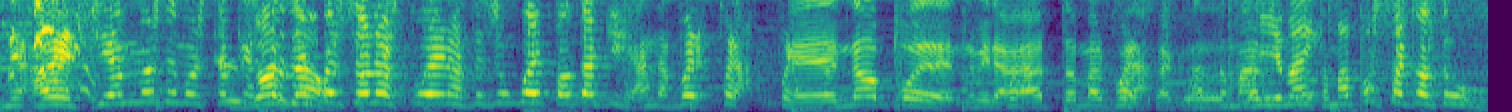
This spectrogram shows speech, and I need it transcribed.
Mira, A ver, si hemos demostrado que hasta Gordo. 100 personas pueden hacerse un wipeout aquí Anda, fuera, fuera, fuera Que no pueden. Mira, a tomar por fuera, saco. a tomar, Oye, a tomar por saco tú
